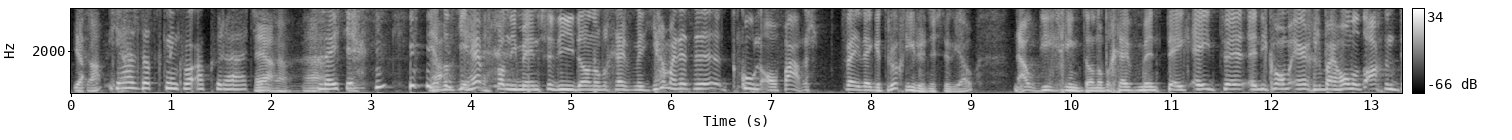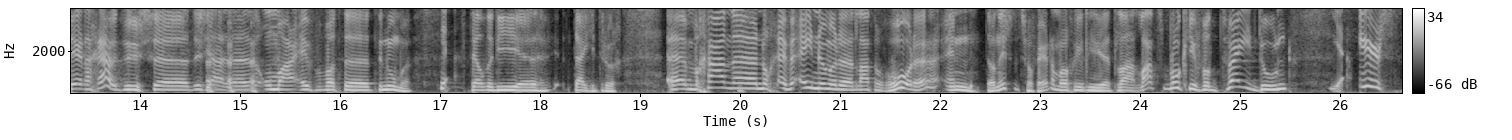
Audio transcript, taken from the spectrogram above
ja. Ja, dus dat klinkt wel accuraat. Ja. Een beetje. Ja, want je hebt van die mensen die dan op een gegeven moment... Ja, maar dat, Koen Alvarez, twee weken terug hier in de studio... Nou, die ging dan op een gegeven moment take 1, 2... en die kwam ergens bij 138 uit. Dus, eh, dus ja, eh, om maar even wat eh, te noemen. Ja. Vertelde die een tijdje terug. Eh, we gaan nog even één nummer laten horen. En dan is het zover. Dan mogen jullie het la- laatste blokje van twee doen. Ja. Eerst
